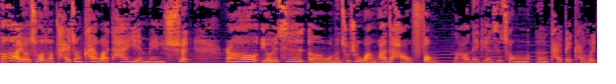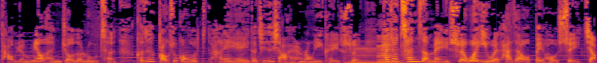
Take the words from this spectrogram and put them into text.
可后来有一次我从台中开回来，他也没睡。然后有一次，嗯，我们出去玩，玩的好疯。然后那天是从嗯台北开回桃园，没有很久的路程，可是高速公路黑黑的，其实小孩很容易可以睡，他就撑着没睡。我以为他在我背后睡觉，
